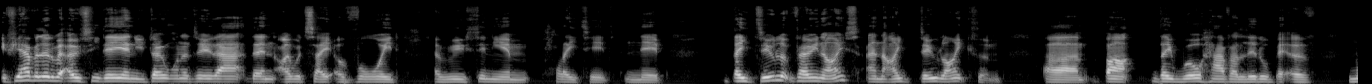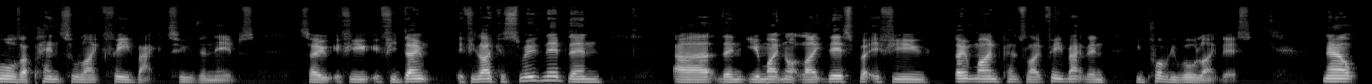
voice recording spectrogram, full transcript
if you have a little bit OCD and you don't want to do that then I would say avoid a ruthenium plated nib they do look very nice and I do like them um, but they will have a little bit of more of a pencil like feedback to the nibs so if you if you don't if you like a smooth nib then uh, then you might not like this. But if you don't mind pencil-like feedback, then you probably will like this. Now,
